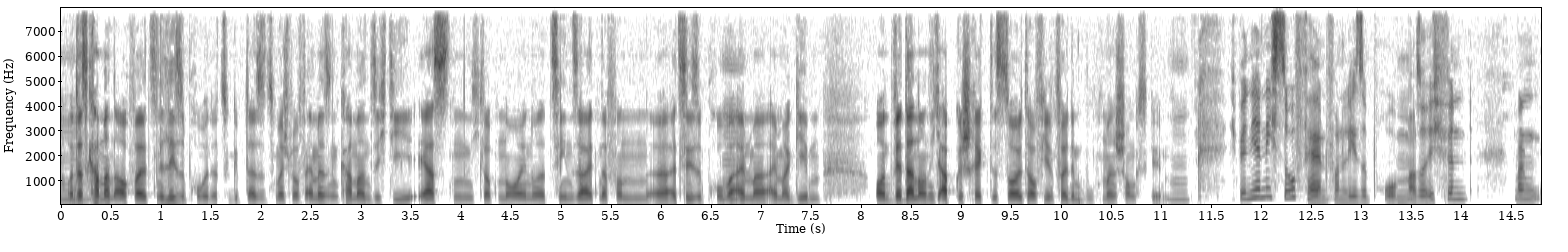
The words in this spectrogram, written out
Mhm. Und das kann man auch, weil es eine Leseprobe dazu gibt. Also zum Beispiel auf Amazon kann man sich die ersten, ich glaube, neun oder zehn Seiten davon äh, als Leseprobe mhm. einmal, einmal geben. Und wer dann noch nicht abgeschreckt ist, sollte auf jeden Fall dem Buch mal eine Chance geben. Mhm. Ich bin ja nicht so Fan von Leseproben. Also ich finde, man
